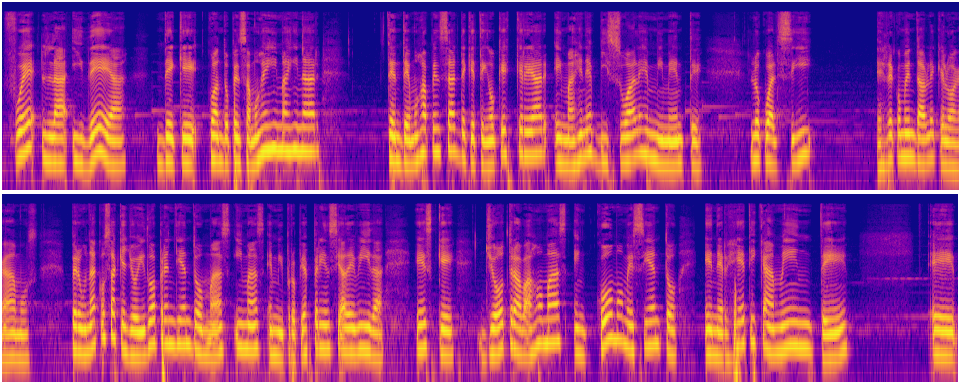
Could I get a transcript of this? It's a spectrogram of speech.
fue la idea de que cuando pensamos en imaginar, tendemos a pensar de que tengo que crear imágenes visuales en mi mente, lo cual sí es recomendable que lo hagamos. Pero una cosa que yo he ido aprendiendo más y más en mi propia experiencia de vida es que yo trabajo más en cómo me siento energéticamente eh,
